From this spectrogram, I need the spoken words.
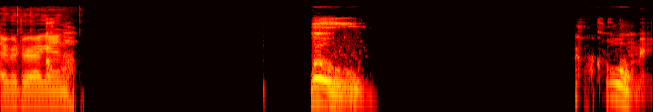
Cyber Dragon. Uh-huh. whoa. Oh, cool, man.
